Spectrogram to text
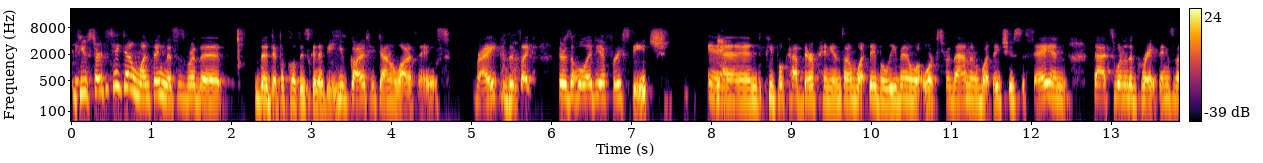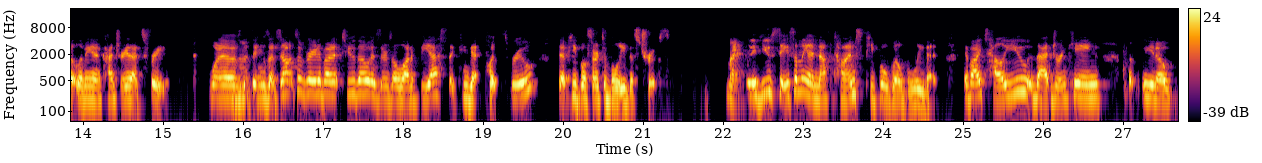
If you start to take down one thing, this is where the the difficulty is going to be. You've got to take down a lot of things, right? Because mm-hmm. it's like there's a whole idea of free speech, and yeah. people have their opinions on what they believe in and what works for them and what they choose to say. And that's one of the great things about living in a country that's free. One of mm-hmm. the things that's not so great about it too, though, is there's a lot of BS that can get put through that people start to believe is truth. Right. And if you say something enough times, people will believe it. If I tell you that drinking, you know,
